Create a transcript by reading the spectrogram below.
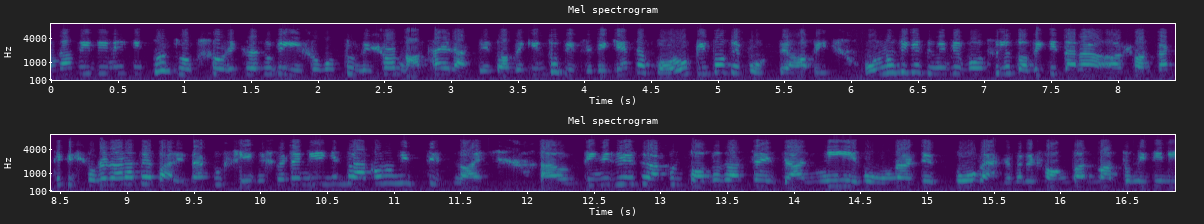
আগামী দিনে কিন্তু জোট শরিকরা যদি এই সমস্ত বিষয় মাথায় রাখে, তবে কিন্তু বিজেপিকে একটা বড় বিপদে পড়তে হবে। অন্যদিকে তুমি যে বলছিলে, তবে কি তারা সরকার থেকে সরে দাঁড়াতে পারে? বিষয়টা নিয়ে কিন্তু এখনও নিশ্চিত নয়। তিনি যেহেতু এখন পদযাত্রায় যাননি এবং ওনার যে ক্ষোভ, একেবারে সংবাদ মাধ্যমে তিনি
